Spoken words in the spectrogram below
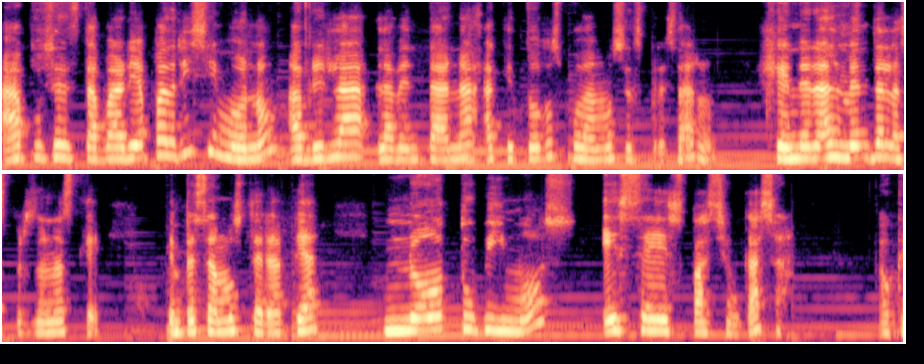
ah, pues estaría padrísimo, ¿no? Abrir la, ventana a que todos podamos expresarlo. Generalmente las personas que empezamos terapia no tuvimos ese espacio en casa. Ok,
